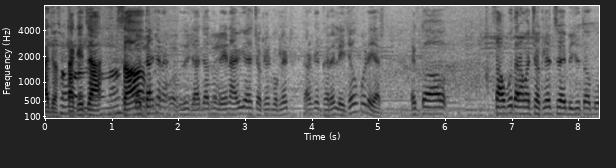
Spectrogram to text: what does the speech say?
આજો તાકે ચા સબ બધા છે ને, બધું જાત જાતનું લઈને આવી ગયા છે ચોકલેટ બોકલેટ. કારણ કે ઘરે લઈ જવું પડે યાર. એક તો સાપુતારામાં ચોકલેટ છે, બીજું તો બહુ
